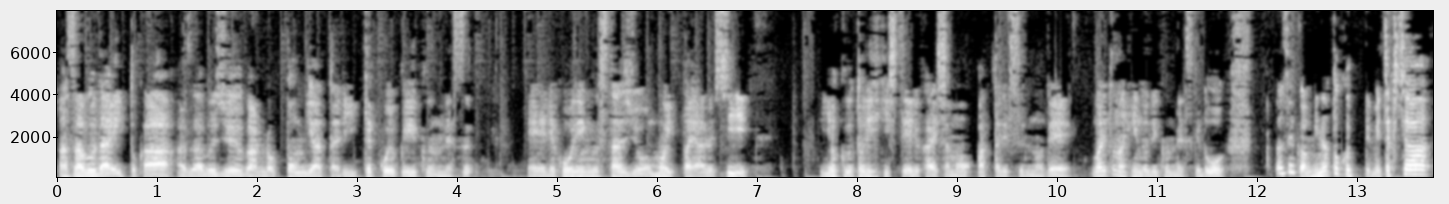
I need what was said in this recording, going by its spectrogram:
麻布台とか麻布十番六本木あたり結構よく行くんです。えーレコーディングスタジオもいっぱいあるし、よく取引している会社もあったりするので、割とな頻度で行くんですけど、なぜか港区ってめちゃくちゃ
